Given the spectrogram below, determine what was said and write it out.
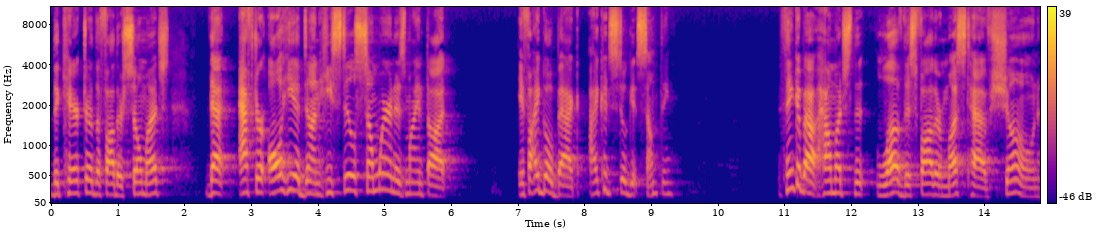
the character of the Father so much that after all he had done, he still somewhere in his mind thought, if I go back, I could still get something. Think about how much the love this father must have shown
